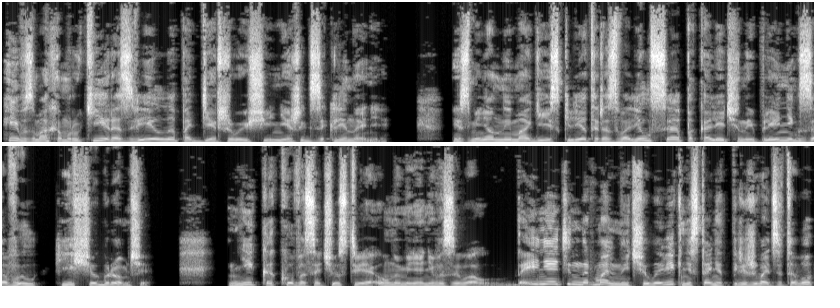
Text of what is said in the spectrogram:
и взмахом руки развеяла поддерживающие нежить заклинание. Измененный магией скелет развалился, а покалеченный пленник завыл еще громче. Никакого сочувствия он у меня не вызывал. Да и ни один нормальный человек не станет переживать за того,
